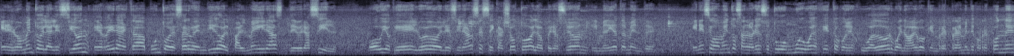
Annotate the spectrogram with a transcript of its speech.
En el momento de la lesión, Herrera estaba a punto de ser vendido al Palmeiras de Brasil. Obvio que luego de lesionarse se cayó toda la operación inmediatamente. En ese momento San Lorenzo tuvo un muy buen gesto con el jugador, bueno, algo que realmente corresponde.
